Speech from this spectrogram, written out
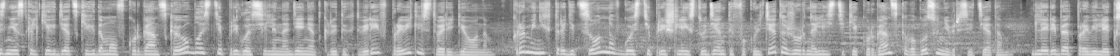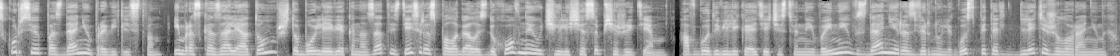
из нескольких детских домов Курганской области пригласили на День открытых дверей в правительство региона. Кроме них традиционно в гости пришли и студенты факультета журналистики Курганского госуниверситета. Для ребят провели экскурсию по зданию правительства. Им рассказали о том, что более века назад здесь располагалось духовное училище с общежитием. А в годы Великой Отечественной войны в здании развернули госпиталь для тяжелораненых.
